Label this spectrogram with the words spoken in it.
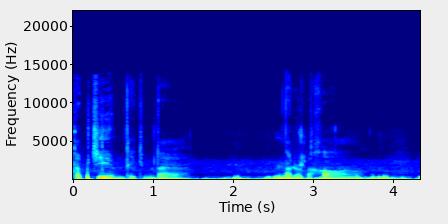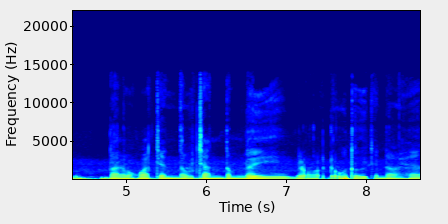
tập gym thì chúng ta nó rất là khó. Nó là một quá trình đấu tranh tâm lý rồi đủ thứ trên đời hết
